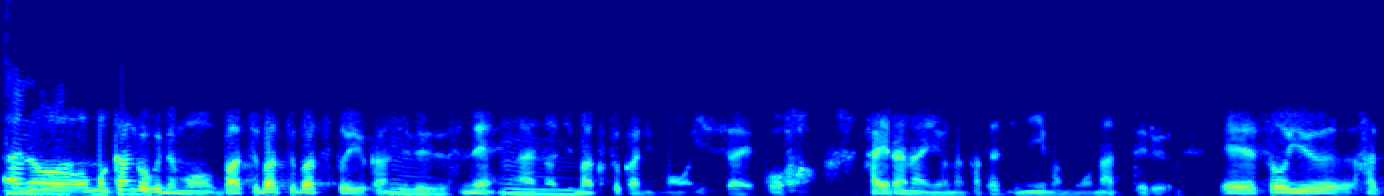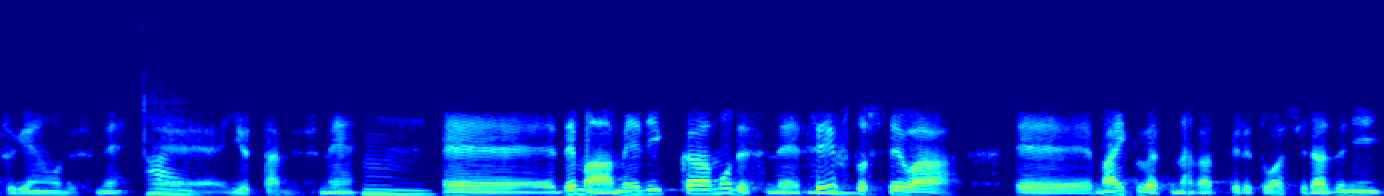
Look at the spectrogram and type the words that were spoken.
あ。のもう韓国でもバツバツバツという感じでですね、うんあの字幕とかにも一切こう入らないような形に今もうなってる、えーそういう発言をですね、はいえー言ったんですね。うん、えーでもアメリカもですね政府としては、えーマイクがつながっているとは知らずに、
